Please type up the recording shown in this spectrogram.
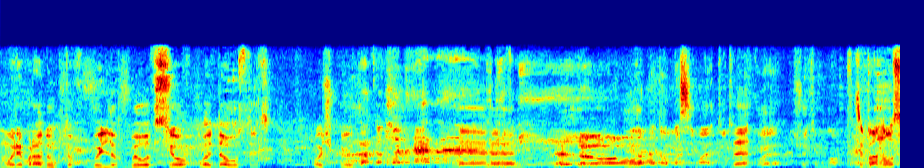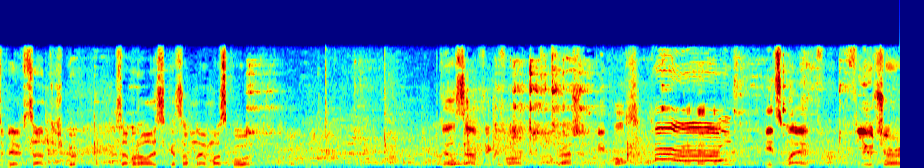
морепродуктов. Было, было все, вплоть до устриц. Очень круто. Надо потом поснимать, тут Да. такое, еще темно. Цепанул себе официанточку. Собралась-ка со мной в Москву. Tell something for Russian people. Hi! It's my future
